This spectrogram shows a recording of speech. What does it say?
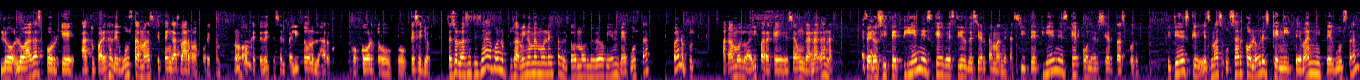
lo, lo hagas porque a tu pareja le gusta más que tengas barba, por ejemplo, ¿no? O que te dejes el pelito largo o corto o, qué sé yo. eso lo haces y dices, ah, bueno, pues a mí no me molesta, de todos modos me veo bien, me gusta. Bueno, pues hagámoslo ahí para que sea un gana-gana. Pero si te tienes que vestir de cierta manera, si te tienes que poner ciertas cosas, si tienes que, es más, usar colores que ni te van ni te gustan.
